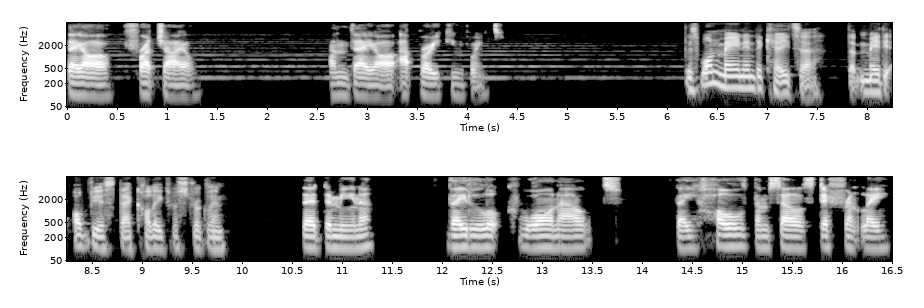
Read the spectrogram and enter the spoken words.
they are fragile and they are at breaking point. There's one main indicator that made it obvious their colleagues were struggling. Their demeanor. They look worn out, they hold themselves differently.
